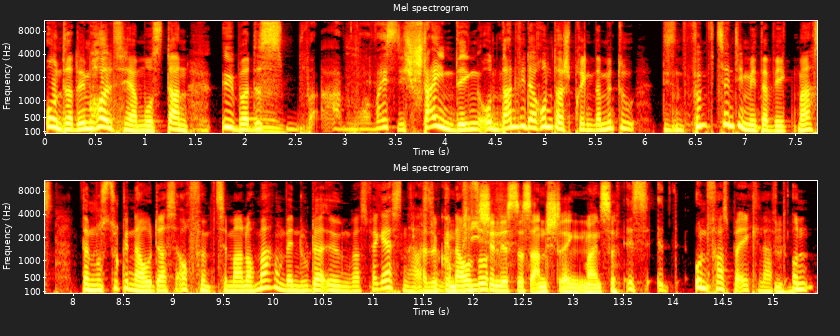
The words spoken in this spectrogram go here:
unter dem Holz her musst, dann über das, äh, weiß nicht, Steinding und dann wieder runterspringen, damit du diesen 5 Zentimeter Weg machst, dann musst du genau das auch 15 Mal noch machen, wenn du da irgendwas vergessen hast. Also Completion ist das anstrengend, meinst du? ist äh, unfassbar ekelhaft. Und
